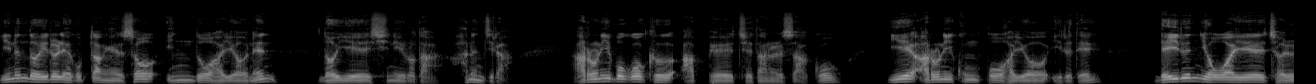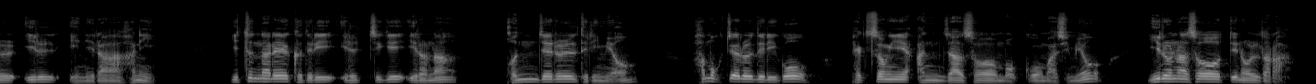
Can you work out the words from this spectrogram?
이는 너희를 애굽 땅에서 인도하여 낸 너희의 신이로다 하는지라. 아론이 보고 그 앞에 제단을 쌓고 이에 아론이 공포하여 이르되 내일은 여호와의 절일이니라 하니 이튿날에 그들이 일찍이 일어나 번제를 드리며 화목제를 드리고 백성이 앉아서 먹고 마시며 일어나서 뛰놀더라.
